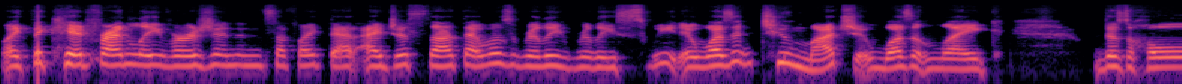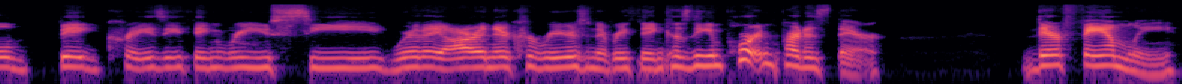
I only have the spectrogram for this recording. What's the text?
like the kid friendly version and stuff like that. I just thought that was really, really sweet. It wasn't too much. It wasn't like a whole big crazy thing where you see where they are in their careers and everything. Because the important part is there. Their family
